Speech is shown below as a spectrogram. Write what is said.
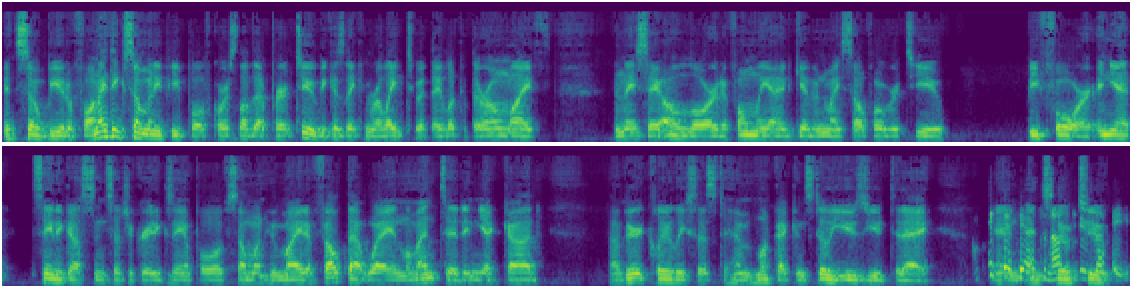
it's so beautiful. And I think so many people, of course, love that prayer too because they can relate to it. They look at their own life and they say, "Oh Lord, if only I had given myself over to you before." And yet, St. Augustine's such a great example of someone who might have felt that way and lamented, and yet God uh, very clearly says to him, "Look, I can still use you today." And, yeah, and so too, too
